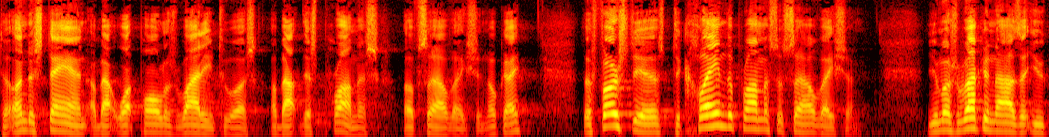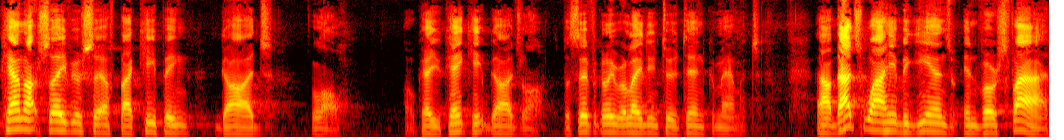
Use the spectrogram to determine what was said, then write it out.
to understand about what Paul is writing to us about this promise of salvation, okay? The first is to claim the promise of salvation. You must recognize that you cannot save yourself by keeping God's law. Okay? You can't keep God's law, specifically relating to the Ten Commandments. Now, that's why he begins in verse 5.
